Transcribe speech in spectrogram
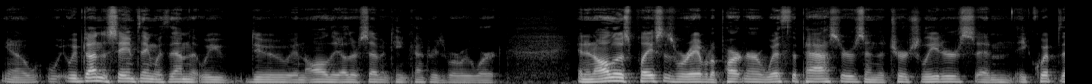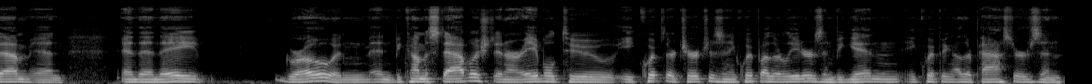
you know, we- we've done the same thing with them that we do in all the other 17 countries where we work. And in all those places, we're able to partner with the pastors and the church leaders and equip them, and and then they grow and, and become established and are able to equip their churches and equip other leaders and begin equipping other pastors and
